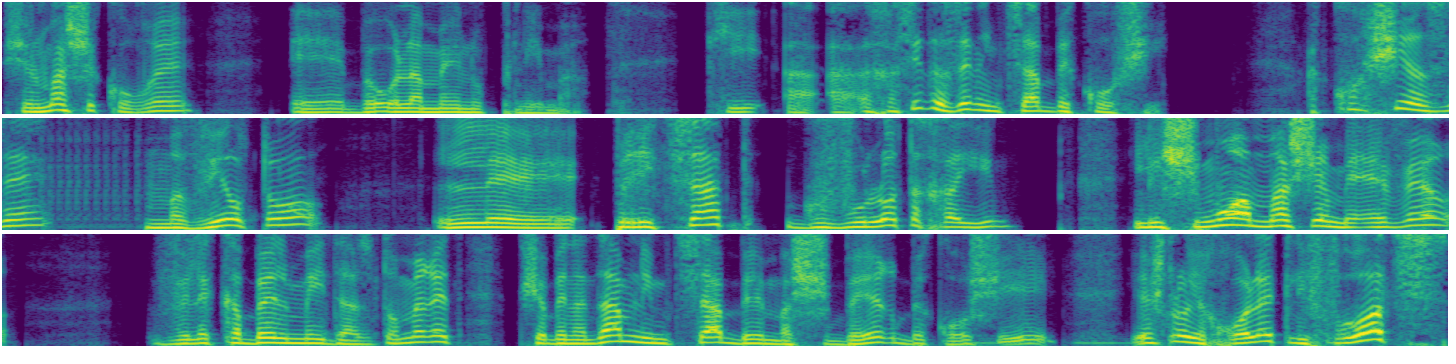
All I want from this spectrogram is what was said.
של מה שקורה אה, בעולמנו פנימה. כי החסיד הזה נמצא בקושי. הקושי הזה מביא אותו לפריצת גבולות החיים, לשמוע מה שמעבר ולקבל מידע. זאת אומרת, כשבן אדם נמצא במשבר, בקושי, יש לו יכולת לפרוץ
